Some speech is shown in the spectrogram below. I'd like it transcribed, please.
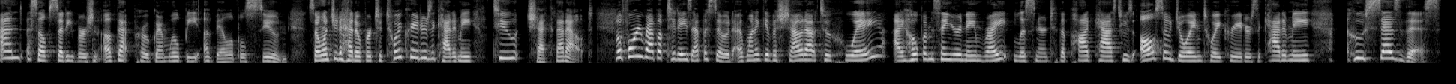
and a self study version of that program will be available soon. So I want you to head over to Toy Creators Academy to check that out. Before we wrap up today's episode, I want to give a shout out to Hui. I hope I'm saying your name right, listener to the podcast, who's also joined Toy Creators Academy, who says this.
